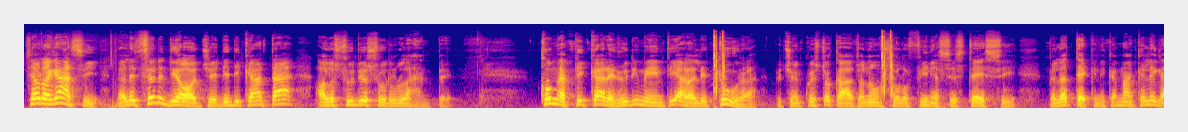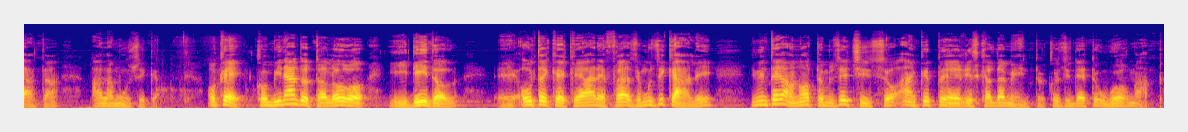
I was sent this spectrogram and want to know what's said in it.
Ciao ragazzi, la lezione di oggi è dedicata allo studio sul rullante. Come applicare i rudimenti alla lettura, cioè in questo caso non solo fine a se stessi per la tecnica, ma anche legata alla musica. Ok, combinando tra loro i diddle, eh, oltre che creare frasi musicali, diventerà un ottimo esercizio anche per il riscaldamento, il cosiddetto warm-up.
